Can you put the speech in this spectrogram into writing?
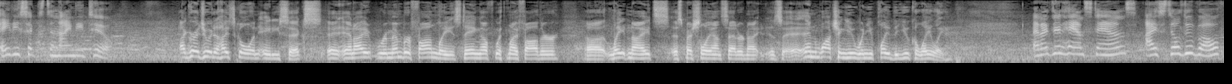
86 to 92. I graduated high school in 86, and I remember fondly staying up with my father uh, late nights, especially on Saturday nights, and watching you when you played the ukulele. And I did handstands. I still do both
